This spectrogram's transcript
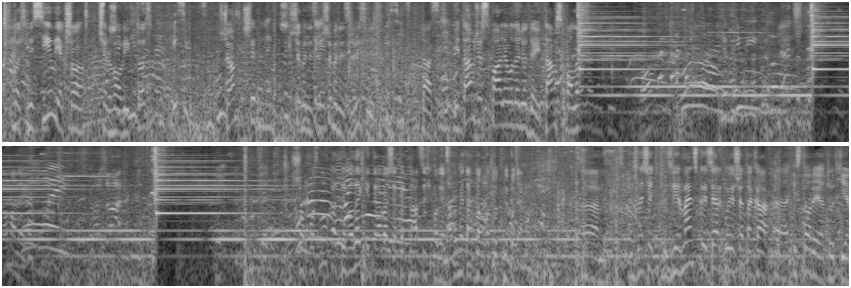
хтось висів, якщо черговий хтось. Що? Шибениця. Шибениця, шибениця, вісімниця. Так. І там же спалювали людей. Там спалили. Щоб послухати великий, треба ще 15 хвилин, але ми так довго тут не будемо. Е, значить, з вірменською церквою ще така е, історія тут є.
